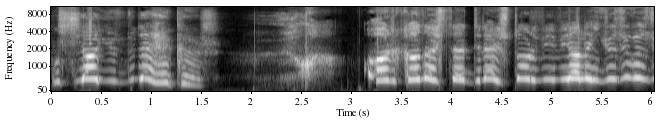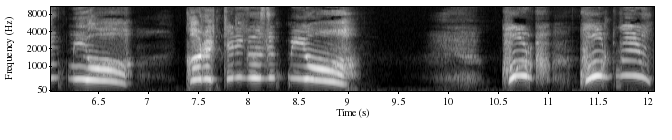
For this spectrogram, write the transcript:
Bu siyah yüzlü de hacker. Arkadaşlar Director Vivian'ın yüzü gözükmüyor. Karakteri gözükmüyor. Kork, kork bin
